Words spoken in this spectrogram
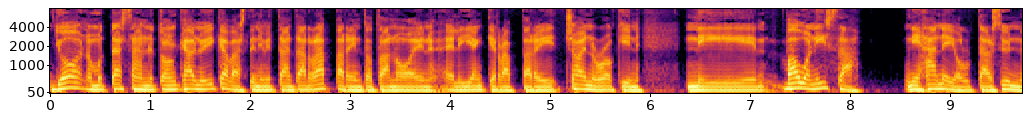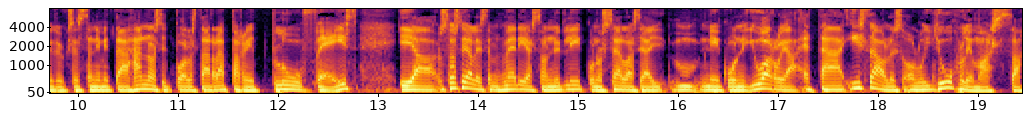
Joo, no mutta tässähän nyt on käynyt ikävästi nimittäin tämän räppärin, tota noin, eli jenkkiräppäri China Rockin, niin vauvan isä, niin hän ei ollut täällä synnytyksessä, nimittäin hän on sitten puolestaan räppäri Blueface. Ja sosiaalisessa mediassa on nyt liikkunut sellaisia mm, niin kuin juoruja, että tämä isä olisi ollut juhlimassa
